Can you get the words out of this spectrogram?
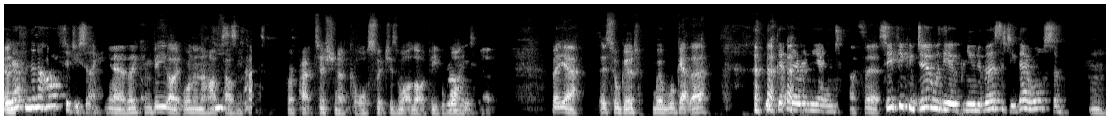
And- Eleven and a half, did you say? Yeah, they can be like one and a half Jesus thousand pounds for a practitioner course, which is what a lot of people Right. want. But, but yeah, it's all good. We'll we'll get there. You'll get there in the end. That's it. See if you can do it with the Open University. They're awesome. Mm.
